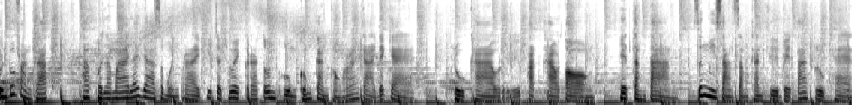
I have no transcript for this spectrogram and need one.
คุณผู้ฟังครับ ผักผลไม้และยาสมุนไพรที่จะช่วยกระตุ้นภูมิคุ้มกันของร่างกายได้แก่พลูคาวหรือผักคาวตอง เห็ดต่างๆ ซึ่งมีสารสำคัญคือ beta glucan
